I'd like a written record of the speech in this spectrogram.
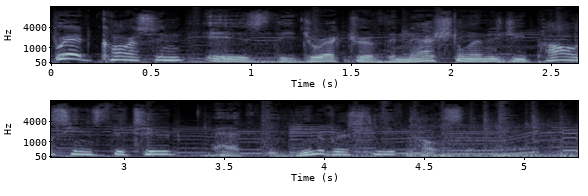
Brad Carson is the director of the National Energy Policy Institute at the University of Tulsa.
